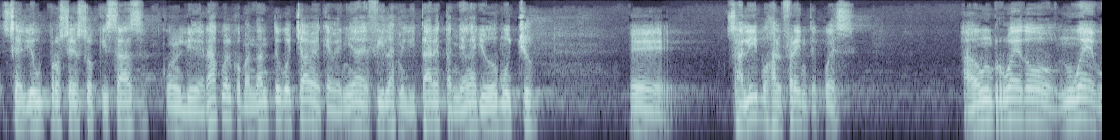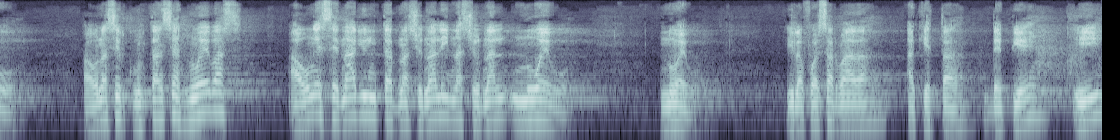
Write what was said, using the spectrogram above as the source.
se dio un proceso quizás con el liderazgo del comandante Hugo Chávez, que venía de filas militares, también ayudó mucho. Eh, salimos al frente, pues, a un ruedo nuevo, a unas circunstancias nuevas, a un escenario internacional y nacional nuevo, nuevo. Y la Fuerza Armada aquí está de pie y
